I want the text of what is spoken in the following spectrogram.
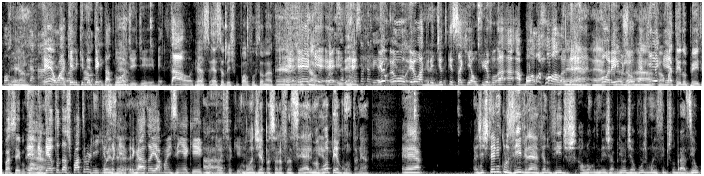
Porta É. banca- ah, é, eu- aquele que ah, detectador É. de, de metal. aquela Essa, essa eu deixo pro Paulo Fortunato. É, é então. que- é- sua cabeça eu, né? eu acredito que isso aqui ao vivo, a, a- bola rola, É, né? é. Porém, o jogo não. aqui Então é, matei no peito e passei pro Paulo. é dentro das quatro linhas Pois aqui. é, Obrigado aí a mãezinha que Ah, contou isso aqui. Bom dia para a senhora Franciele, uma É. boa pergunta, né? É, a gente teve, inclusive, né, vendo vídeos ao longo do mês de abril de alguns municípios do Brasil,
